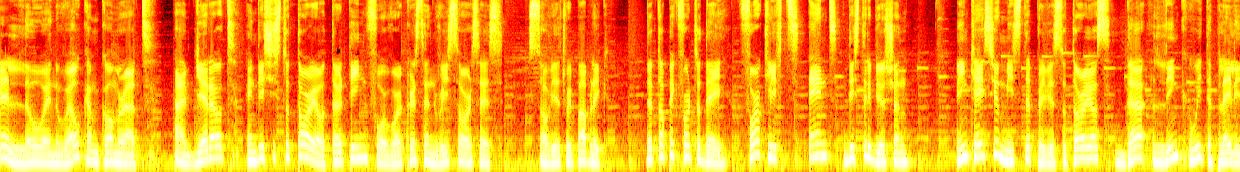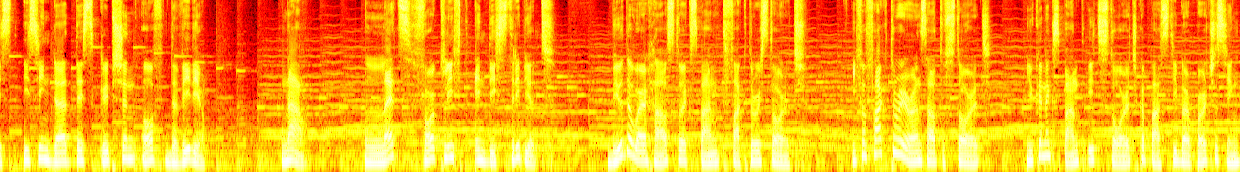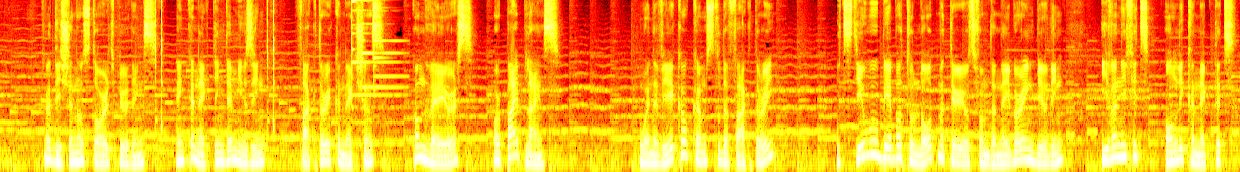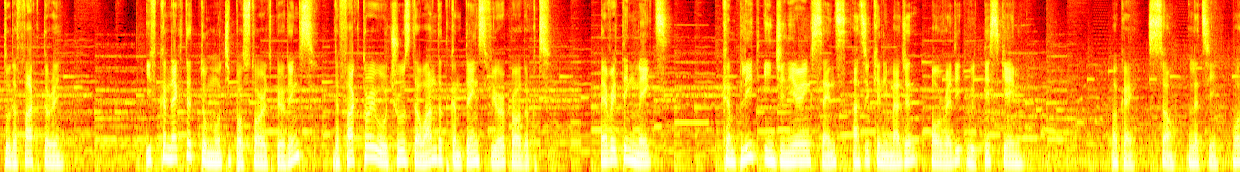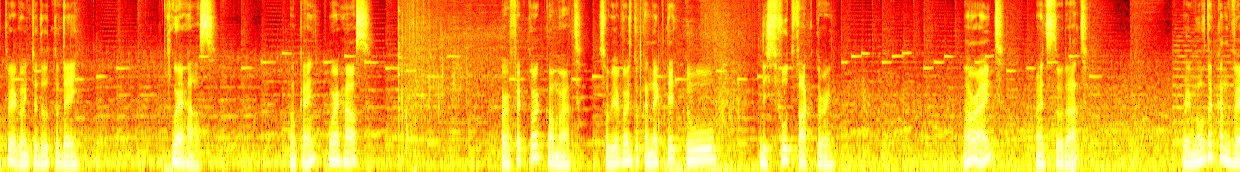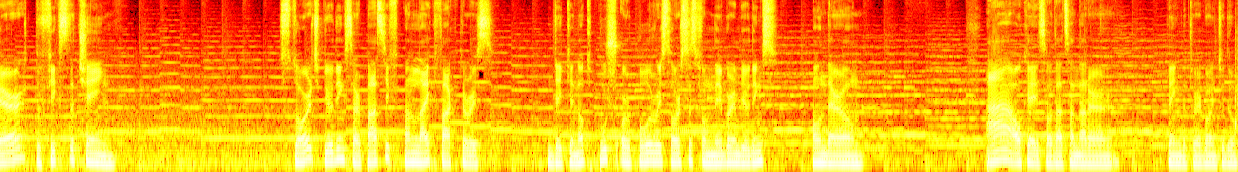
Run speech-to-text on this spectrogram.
Hello and welcome comrade! I'm Geralt and this is tutorial 13 for workers and resources, Soviet Republic. The topic for today, forklifts and distribution. In case you missed the previous tutorials, the link with the playlist is in the description of the video. Now, let's forklift and distribute. Build a warehouse to expand factory storage. If a factory runs out of storage, you can expand its storage capacity by purchasing additional storage buildings and connecting them using factory connections, conveyors or pipelines. When a vehicle comes to the factory, it still will be able to load materials from the neighboring building even if it's only connected to the factory. If connected to multiple storage buildings, the factory will choose the one that contains fewer products. Everything makes complete engineering sense as you can imagine already with this game. Okay, so let's see what we are going to do today. Warehouse. Okay, warehouse. Perfect work, comrade. So we are going to connect it to this food factory. Alright, let's do that. Remove the conveyor to fix the chain. Storage buildings are passive unlike factories. They cannot push or pull resources from neighboring buildings on their own. Ah, okay, so that's another thing that we're going to do.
